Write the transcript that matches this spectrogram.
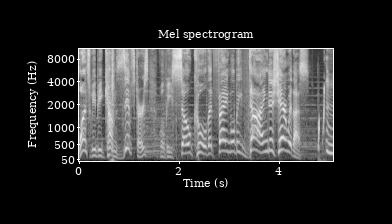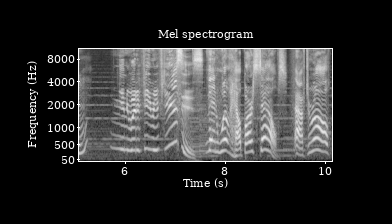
Once we become Zipsters, we'll be so cool that Fang will be dying to share with us. Mm? And what if he refuses? Then we'll help ourselves. After all,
